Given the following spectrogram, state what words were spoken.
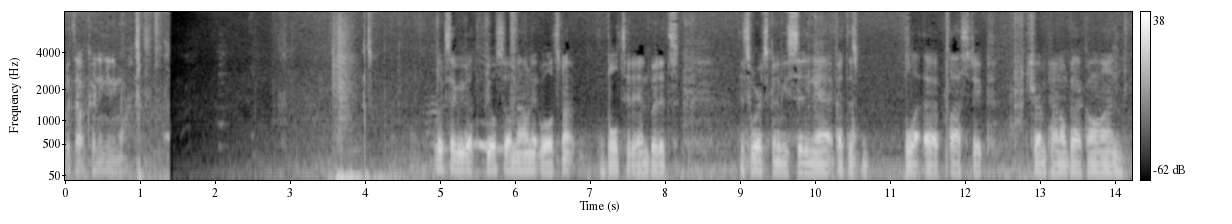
without cutting anymore. Looks like we got the fuel cell mounted. Well, it's not bolted in, but it's it's where it's gonna be sitting at. Got this uh, plastic trim panel back on.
